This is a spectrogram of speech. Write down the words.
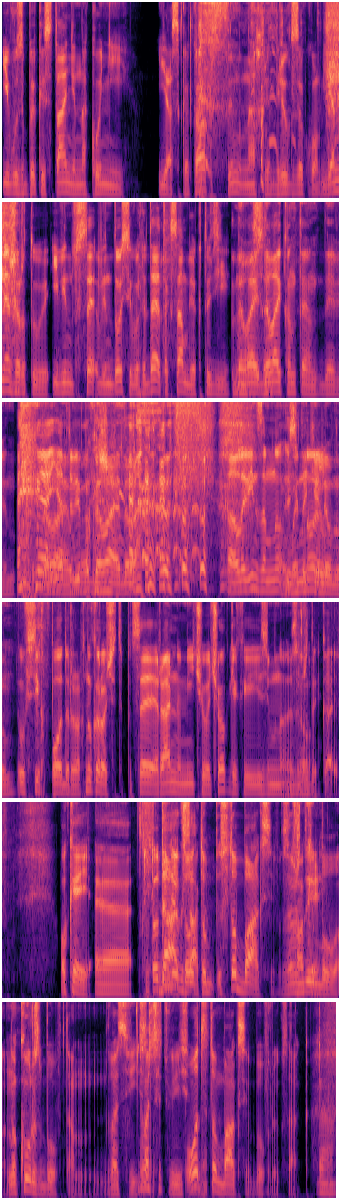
і в Узбекистані на коні. Я скакав з цим нахрен рюкзаком. Я не жартую. І він все він досі виглядає так само, як тоді. Ну, давай ну, давай контент, де він? Давай, Я тобі покажу. Давай, давай. Але він за мною зі мною у всіх подорожах. Ну, коротше, типу, це реально мій чувачок, який зі мною завжди. Кайф. Окей, е, тобто да, рюкзак. То, то 100 баксів завжди Окей. було. Ну, курс був там 28. 28 От 100 да. баксів був рюкзак. Да.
